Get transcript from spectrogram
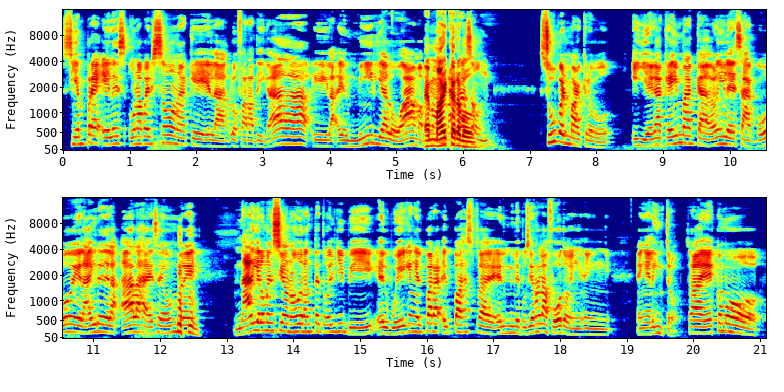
Siempre él es una persona que la, lo fanaticada y la, el media lo ama. alguna marketable. razón. Super marketable. Y llega cabrón, y le sacó el aire de las alas a ese hombre. Nadie lo mencionó durante todo el GP. El weekend, él para, él ni le pusieron la foto en, en, en el intro. O sea, es como.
